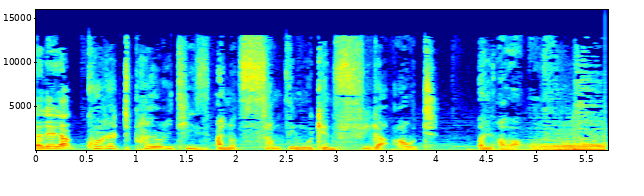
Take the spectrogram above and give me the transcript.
Lalela correct priorities are not something we can figure out on our own.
